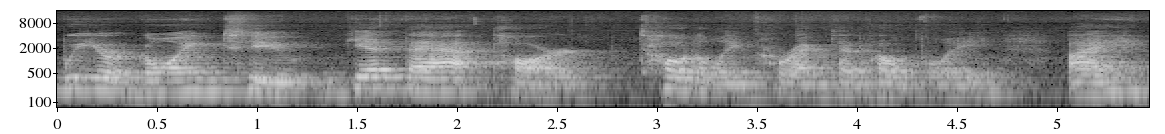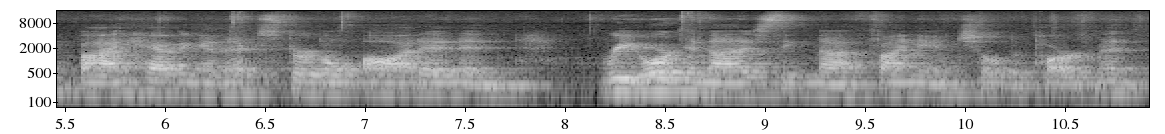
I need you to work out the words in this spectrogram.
we are going to get that part totally corrected, hopefully, by, by having an external audit and reorganizing the financial department.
